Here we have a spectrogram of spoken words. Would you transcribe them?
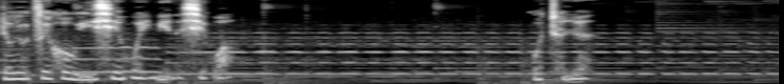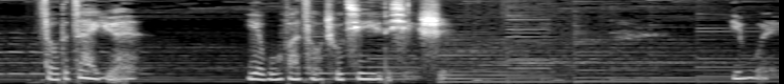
留有最后一线未眠的希望。我承认，走得再远，也无法走出机遇的形式，因为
